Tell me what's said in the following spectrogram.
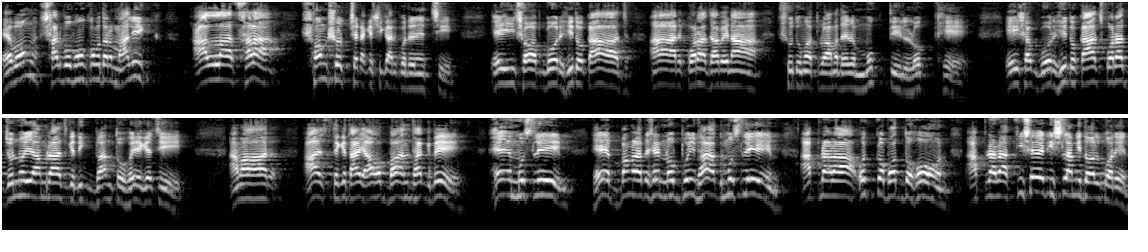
এবং সার্বভৌম ক্ষমতার মালিক আল্লাহ ছাড়া সংসদ সেটাকে স্বীকার করে নিচ্ছি। এই সব গর্হিত কাজ আর করা যাবে না, শুধুমাত্র আমাদের মুক্তির লক্ষ্যে। এই সব গর্হিত কাজ করার জন্যই আমরা আজকে দিগ্ভ্রান্ত হয়ে গেছি। আমার আজ থেকে তাই আহ্বান থাকবে, হে মুসলিম, হে বাংলাদেশের নব্বই ভাগ মুসলিম, আপনারা ঐক্যবদ্ধ হন, আপনারা কিসের ইসলামী দল করেন?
